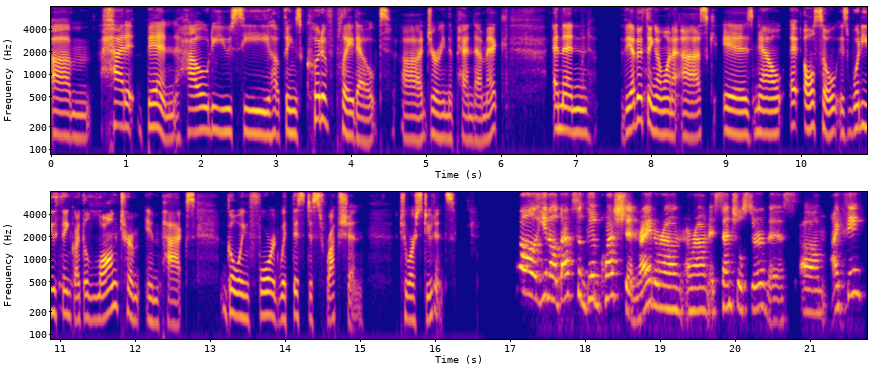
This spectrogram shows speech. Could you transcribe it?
Um, had it been, how do you see how things could have played out uh, during the pandemic? And then the other thing I want to ask is now eh, also is what do you think are the long term impacts going forward with this disruption to our students? Well, you know that's a good question, right? Around around essential service, um, I think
